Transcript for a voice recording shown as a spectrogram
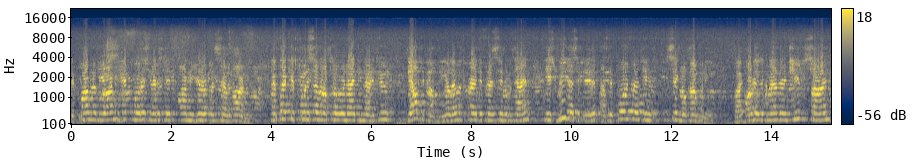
Department of the Army, Headquarters, United States Army, Europe, and 7th Army. Effective 27 October 1992, Delta Company, 11th Air Defense Signal Battalion, is redesignated as the 413th Signal Company. By order of the Commander-in-Chief, signed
